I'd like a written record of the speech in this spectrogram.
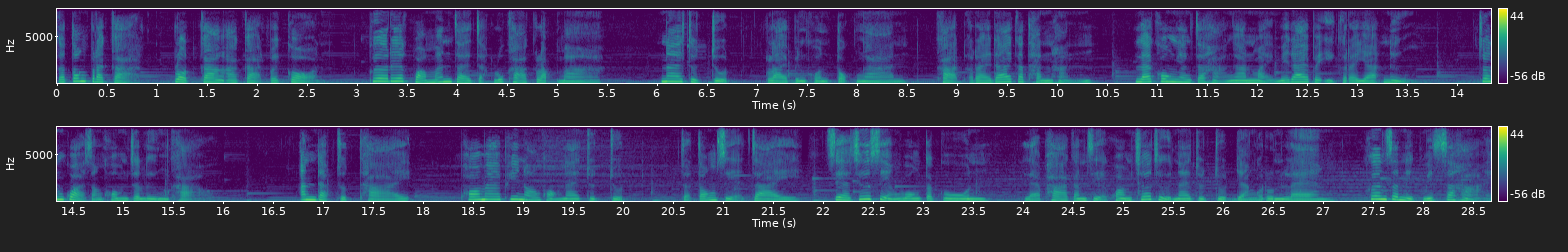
ก็ต้องประกาศ ปลดกลางอากาศไว้ก่อน เพื่อเรียกความมั่นใจจากลูกค้ากลับมา นายจุดๆกลายเป็นคนตกงาน ขาดรายได้กระทันหัน และคงยังจะหางานใหม่ไม่ได้ไปอีกระยะหนึ่ง จนกว่าสังคมจะลืมข่าว อันดับสุดท้าย พ่อแม่พี่น้องของนายจุดๆ จะต้องเสียใจ เสียชื่อเสียงวงตระกูล และพากันเสียความเชื่อถือนายจุดๆ อย่างรุนแรง เพื่อนสนิทมิตรสหาย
